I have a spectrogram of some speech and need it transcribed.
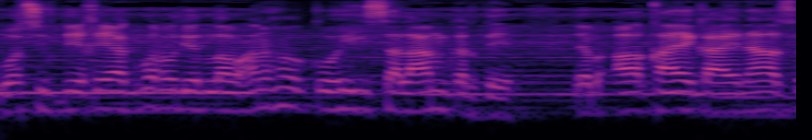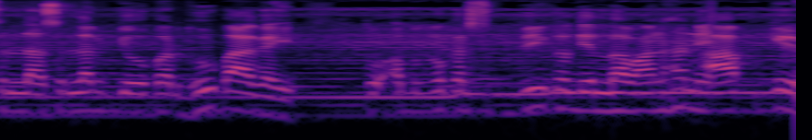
वह सिद्दीक अकबर रदी को ही सलाम करते, जब आकाए कायन वसल्लम के ऊपर धूप आ गई। तो अबू बकर सिद्दीक ने आपके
